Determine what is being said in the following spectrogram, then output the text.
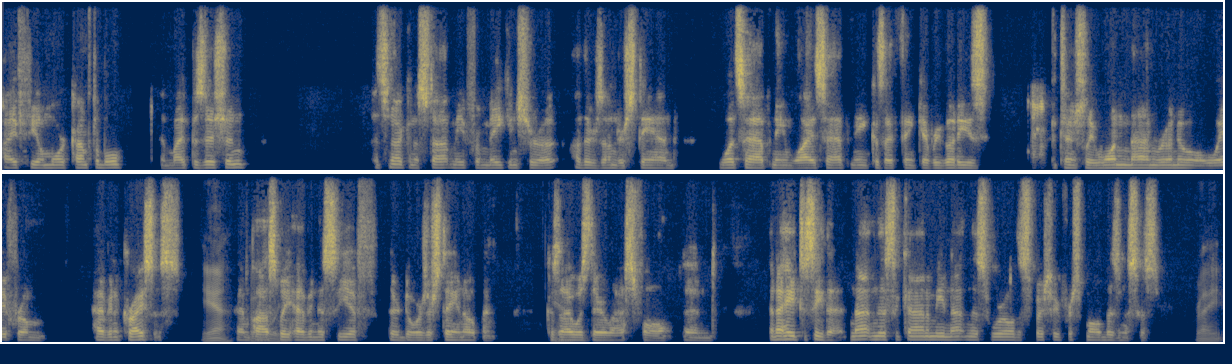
I feel more comfortable in my position, it's not going to stop me from making sure others understand what's happening, why it's happening, because I think everybody's potentially one non-renewal away from having a crisis. Yeah. And totally. possibly having to see if their doors are staying open. Because yeah. I was there last fall. And and I hate to see that. Not in this economy, not in this world, especially for small businesses. Right.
